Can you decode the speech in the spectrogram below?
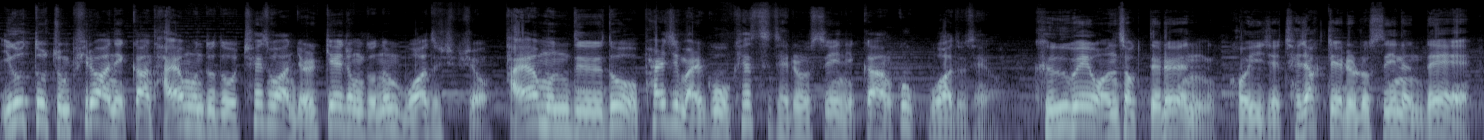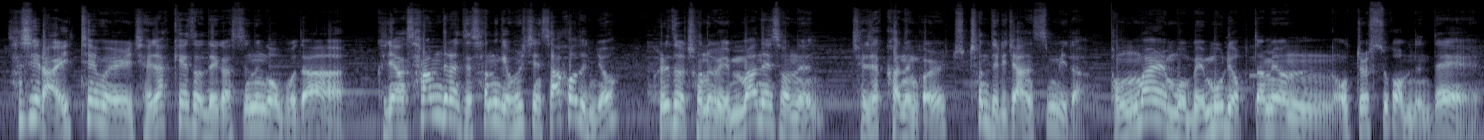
이것도 좀 필요하니까 다이아몬드도 최소한 10개 정도는 모아두십시오. 다이아몬드도 팔지 말고 퀘스트 재료로 쓰이니까 꼭 모아두세요. 그 외 원석들은 거의 이제 제작 재료로 쓰이는데 사실 아이템을 제작해서 내가 쓰는 것보다 그냥 사람들한테 사는 게 훨씬 싸거든요. 그래서 저는 웬만해서는 제작하는 걸 추천드리지 않습니다. 정말 뭐 매물이 없다면 어쩔 수가 없는데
